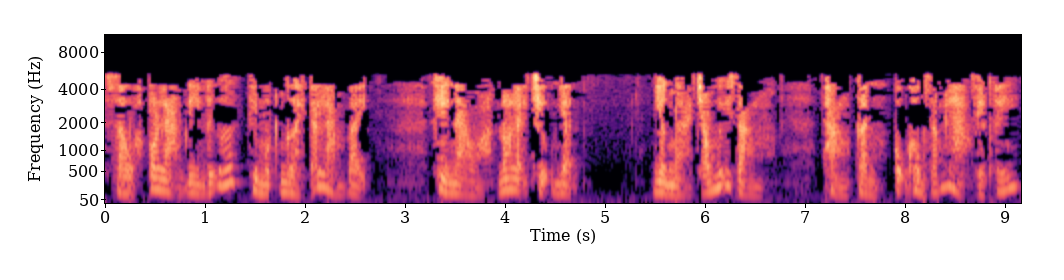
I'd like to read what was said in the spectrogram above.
Dầu có làm đi nữa thì một người đã làm vậy, khi nào nó lại chịu nhận. Nhưng à, cháu nghĩ rằng thằng Cần cũng không dám làm việc ấy.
